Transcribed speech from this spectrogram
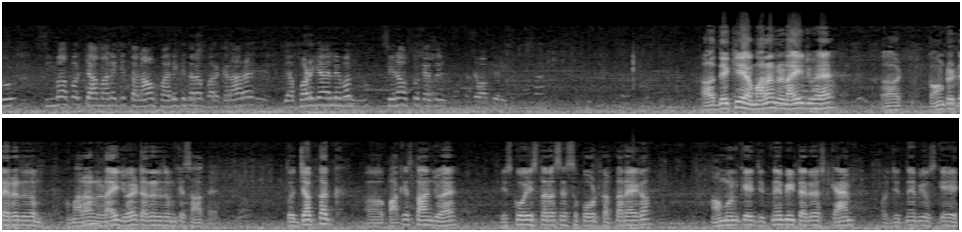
तो सीमा पर क्या माने कि तनाव पहले की तरह बरकरार है या बढ़ गया है लेवल? सेना उसको कैसे जवाब दे रही है? देखिए हमारा लड़ाई जो है काउंटर टेररिज्म हमारा लड़ाई जो है टेररिज्म के साथ है। तो जब तक आ, पाकिस्तान जो है इसको इस तरह से सपोर्ट करता रहेगा। हम उनके जितने भी टेररिस्ट कैंप और जितने भी उसके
